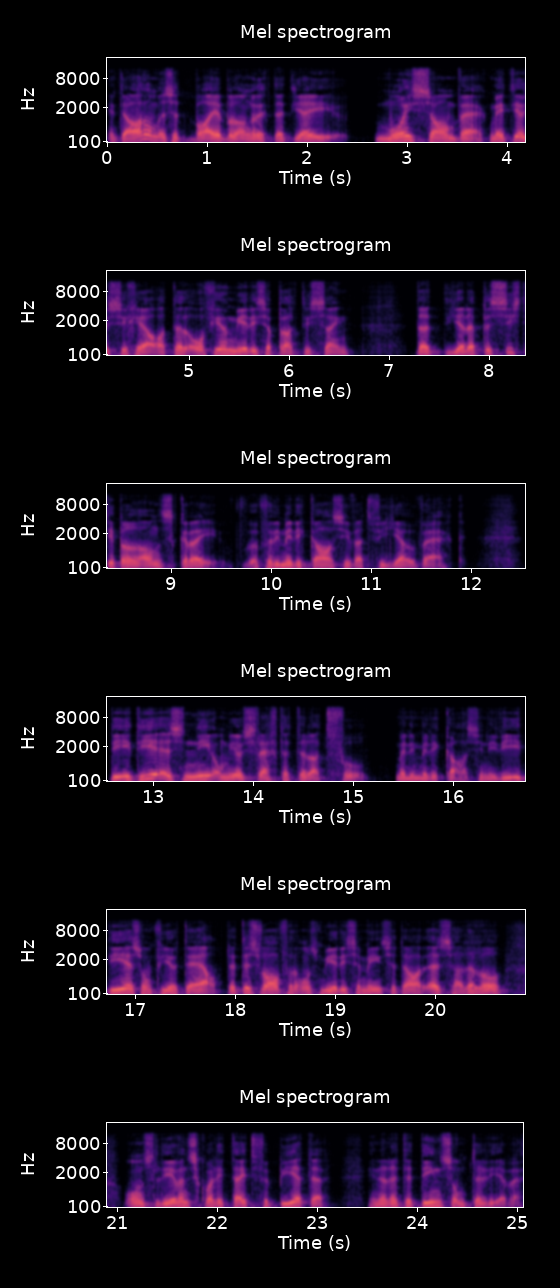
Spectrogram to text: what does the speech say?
En daarom is dit baie belangrik dat jy mooi saamwerk met jou psigiater of jou mediese praktisyn dat jy presies die balans kry vir die medikasie wat vir jou werk. Die idee is nie om jou slegter te laat voel met die medikasie nie. Die idee is om vir jou te help. Dit is waarvoor ons mediese mense daar is. Hulle wil ons lewenskwaliteit verbeter en hulle het 'n diens om te lewer.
